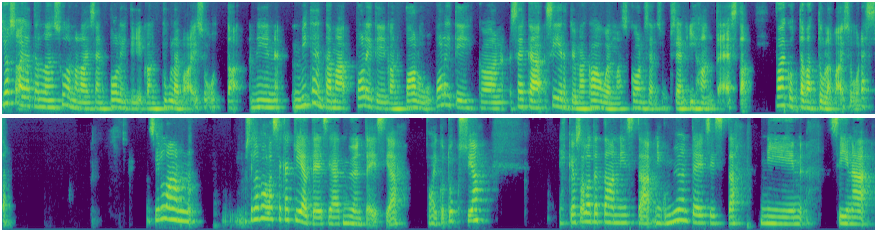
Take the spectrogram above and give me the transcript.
jos ajatellaan suomalaisen politiikan tulevaisuutta, niin miten tämä politiikan paluu politiikkaan sekä siirtymä kauemmas konsensuksen ihanteesta vaikuttavat tulevaisuudessa? Sillä, on, sillä voi olla sekä kielteisiä että myönteisiä vaikutuksia. Ehkä jos aloitetaan niistä niin kuin myönteisistä, niin siinä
